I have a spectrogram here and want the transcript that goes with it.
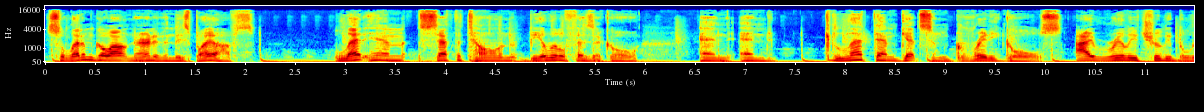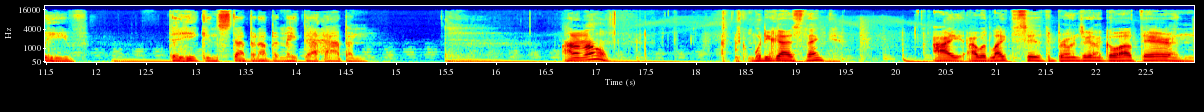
So let him go out and earn it in these playoffs. Let him set the tone, be a little physical, and and let them get some gritty goals. I really truly believe that he can step it up and make that happen. I don't know. What do you guys think? I I would like to say that the Bruins are going to go out there and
